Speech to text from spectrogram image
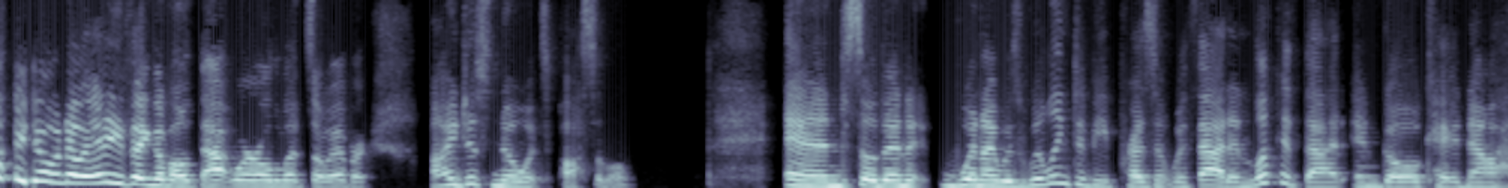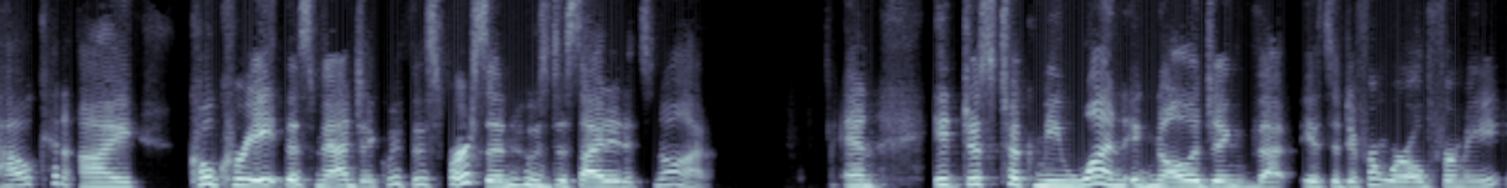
I don't know anything about that world whatsoever. I just know it's possible. And so then, when I was willing to be present with that and look at that and go, okay, now how can I co create this magic with this person who's decided it's not? And it just took me one acknowledging that it's a different world for me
